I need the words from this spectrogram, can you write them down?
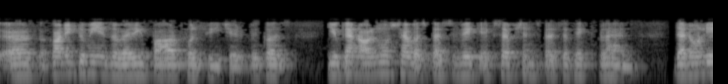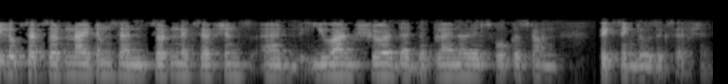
uh, according to me, is a very powerful feature because you can almost have a specific exception-specific plan that only looks at certain items and certain exceptions, and you are sure that the planner is focused on fixing those exceptions.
